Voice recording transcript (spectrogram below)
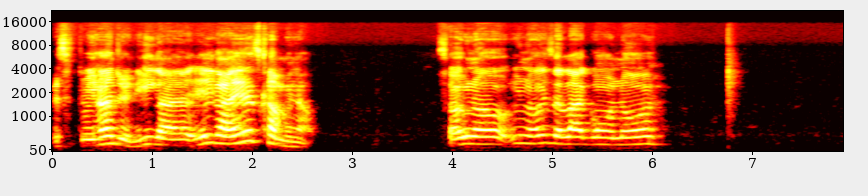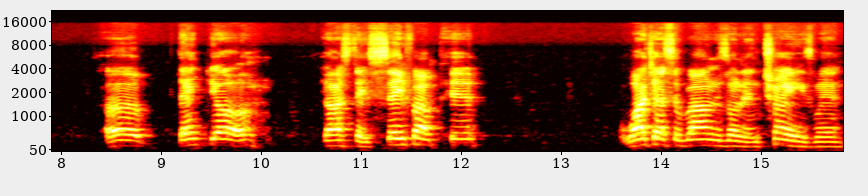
it's 300. He got he got his coming up. So you know, you know, there's a lot going on. Uh, thank y'all. Y'all stay safe out there. Watch your surroundings on the trains, man. I'm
